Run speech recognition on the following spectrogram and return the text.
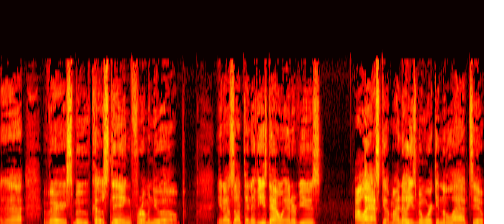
Ah, very smooth coasting from A New Hope. You know something? If he's down with interviews, I'll ask him. I know he's been working in the lab too.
